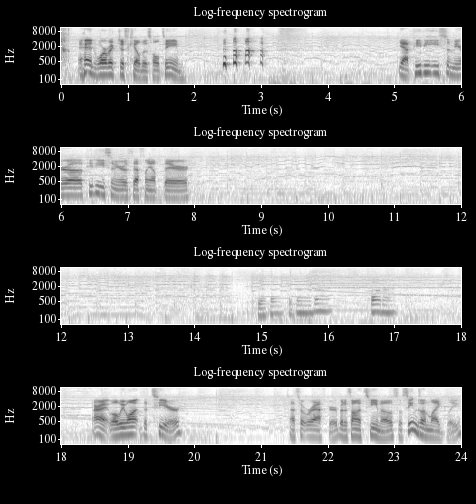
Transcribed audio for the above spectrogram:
and Warwick just killed his whole team. yeah, PBE Samira. PBE Samira is definitely up there. Alright, well, we want the tier. That's what we're after, but it's on a Teemo, so it seems unlikely.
